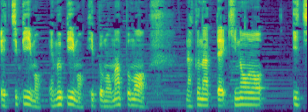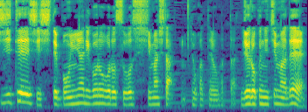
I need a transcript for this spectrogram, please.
HP も MP もヒップもマップもなくなって、昨日、一時停止してぼんやりゴロゴロ過ごしました。よかったよかった。16日まで、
